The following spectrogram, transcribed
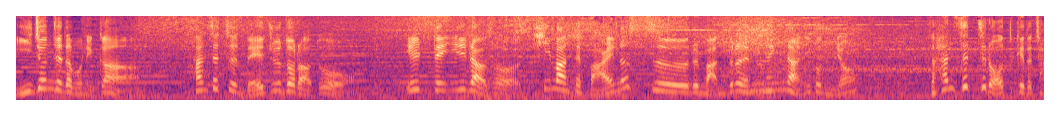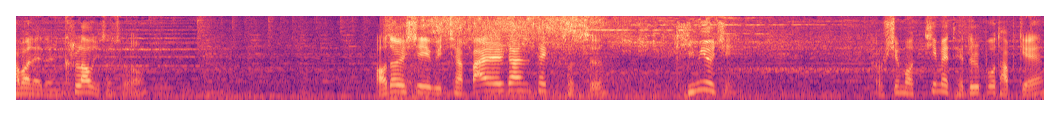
이전제다 보니까 한 세트 내주더라도 1대 1이라서 팀한테 마이너스를 만들어내는 행위는 아니거든요. 한 세트를 어떻게든 잡아내야 되는 클라우디 선수. 8시에 위치한 빨간색 토스 김유진 역시 뭐 팀의 대들보답게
